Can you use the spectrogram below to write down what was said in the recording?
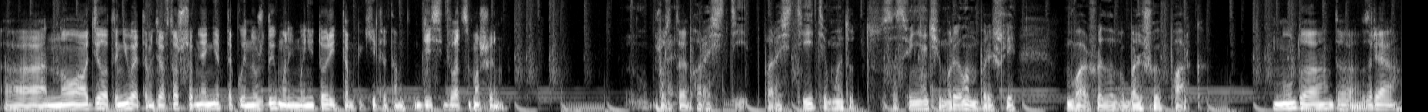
А, но дело-то не в этом. Дело в том, что у меня нет такой нужды мониторить там какие-то там 10-20 машин. Ну, Просто... Прости, простите, мы тут со свинячим рылом пришли в ваш большой парк. Ну да, да, зря,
